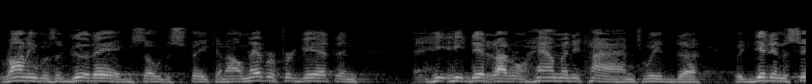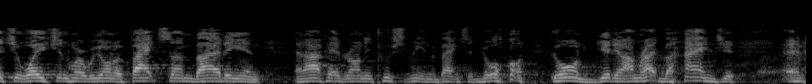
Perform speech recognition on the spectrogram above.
Ronnie was a good egg, so to speak, and I'll never forget. And he he did it. I don't know how many times we'd uh, we'd get in a situation where we're going to fight somebody, and and I've had Ronnie push me in the back and said, "Go on, go on, get him. I'm right behind you." And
